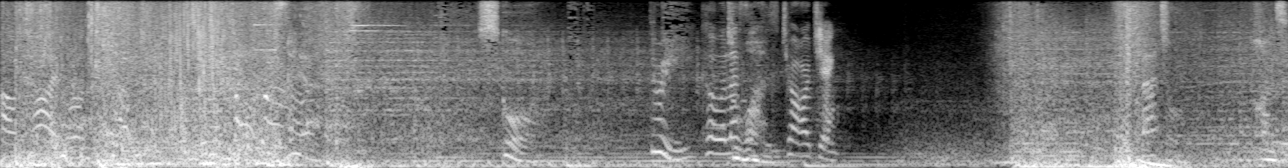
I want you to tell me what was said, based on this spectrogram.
Our time runs Winner. Score. Three to Coalescence one. is charging. Battle. Hanzo.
